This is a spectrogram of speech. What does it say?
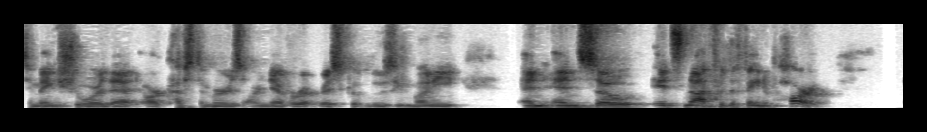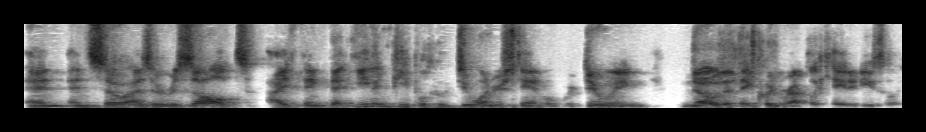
to make sure that our customers are never at risk of losing money. And, and so it's not for the faint of heart. And, and so as a result, I think that even people who do understand what we're doing know that they couldn't replicate it easily.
